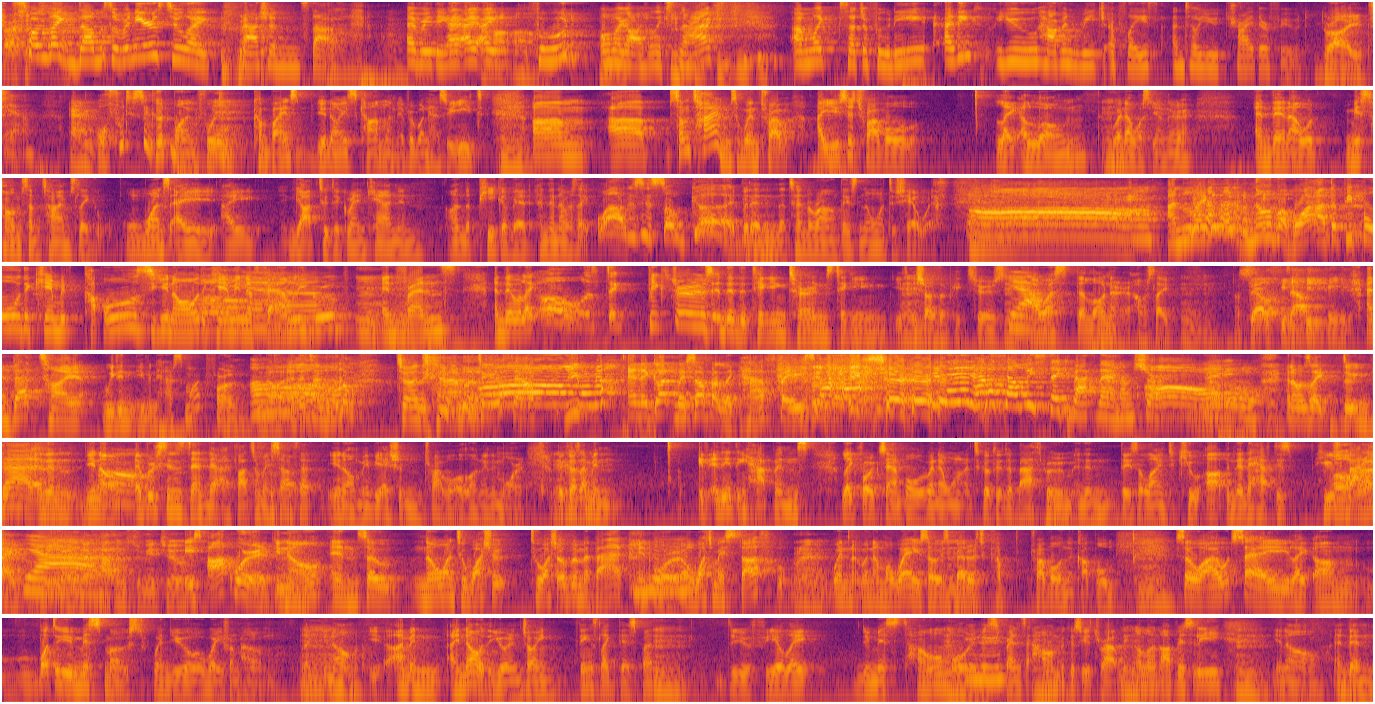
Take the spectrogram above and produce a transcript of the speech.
Fashion from stuff. like dumb souvenirs to like fashion stuff. Ah. Everything. I, I, I uh-huh, uh-huh. food. Oh my mm-hmm. gosh, like mm-hmm, snacks. Mm-hmm. I'm like such a foodie. I think you haven't reached a place until you try their food. right Yeah. and Well, food is a good one. Food mm. combines, you know, it's common. Everyone has to eat. Mm. Um, uh, sometimes when travel, I used to travel like alone mm. when I was younger, and then I would miss home sometimes. Like once I I got to the Grand Canyon on the peak of it, and then I was like, wow, this is so good. But then mm-hmm. I turned around, there's no one to share with. Unlike no, but what other people they came with couples, you know, they came in a family oh, group mm, and mm. friends, and they were like, "Oh, let's take pictures," and then they're taking turns taking e- mm. each other pictures. Yeah. I was the loner. I was like, mm. okay, Selfie. selfie. And that time we didn't even have smartphone. You know, at that time oh. we could turn the camera to oh, yourself. oh, You and I got myself at like half face in the picture. They didn't have a selfie stick back then, I'm sure. oh. right? And I was like doing that, and then you know, oh. ever since then, that I thought to myself that you know maybe I shouldn't travel alone anymore because I mm. mean. If anything happens, like for example, when I wanted to go to the bathroom and then there's a line to queue up, and then they have this huge oh backpack. right, Yeah. Right, that happens to me too. It's awkward, you mm-hmm. know, and so no one to wash it to wash over my back and or, mm-hmm. or watch my stuff Right. when when I'm away. So it's mm. better to cou- travel in a couple. Mm. So I would say like, um, what do you miss most when you're away from home? Like you mm. know, I mean, I know that you're enjoying things like this, but do you feel like you missed home or you miss friends at home because you're traveling alone? Obviously, you know, and then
